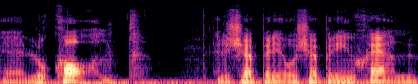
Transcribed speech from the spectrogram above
eh, lokalt. Eller köper, och köper in själv.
